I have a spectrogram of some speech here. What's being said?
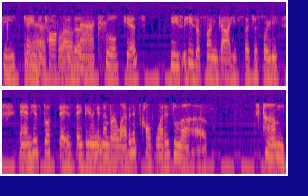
He came Yes, to talk to the Mac. school kids. He's he's a funny guy. He's such a sweetie, and his book that is debuting at number eleven. It's called What Is Love. Um,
